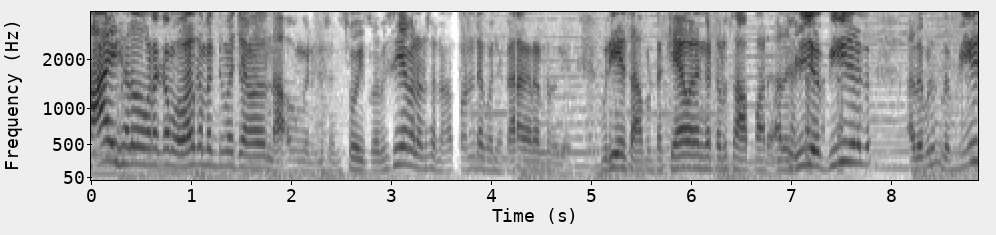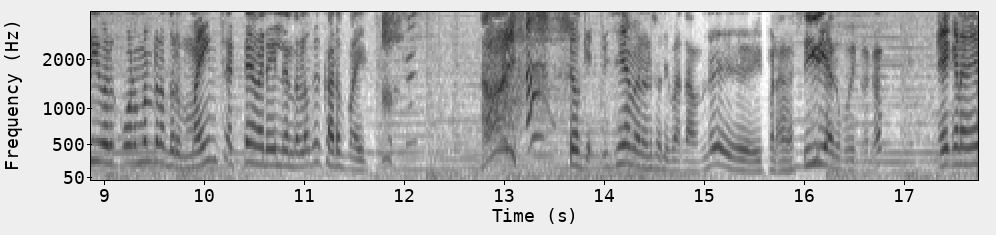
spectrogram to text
ஹாய் ஹலோ வணக்கம். Welcome back to my channel நான் உங்க நிமிஷம் ஸோ இப்போ விஷயம் என்னன்னு சொன்னா தொண்டை கொஞ்சம் கரகரன்னு இருக்கு. விடிய சாப்பிட்ட கேவலம் கட்ட ஒரு சாப்பாடு. அது வீடியோ வீடியோ எடுக்க அது எப்படி வீடியோ எடுக்கணுமன்ற அந்த ஒரு மைண்ட் செட்டே வரையில்ன்ற அளவுக்கு கடுப்பாயிடுச்சு. ஓகே விஷயம் என்னன்னு சொல்லி பார்த்தா வந்து இப்போ நாங்கள் சீரியாவுக்கு போயிட்டு இருக்கோம் ஏற்கனவே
